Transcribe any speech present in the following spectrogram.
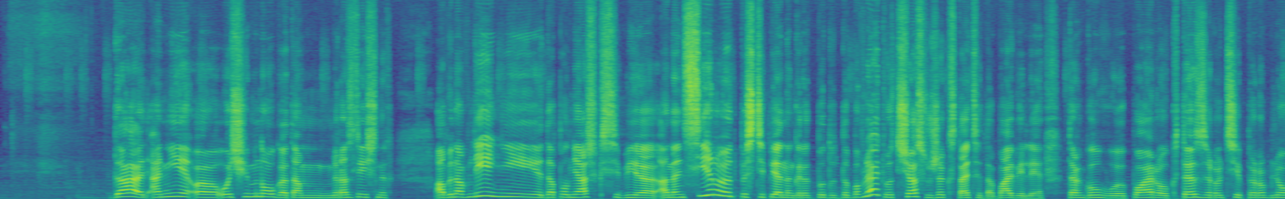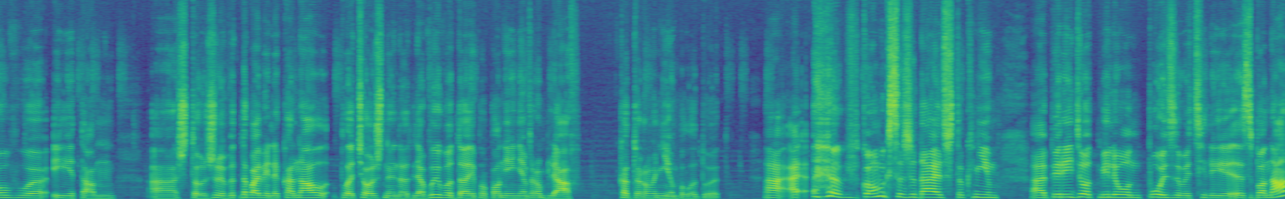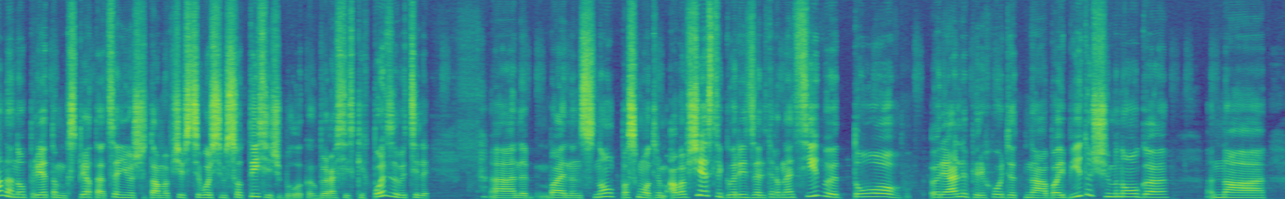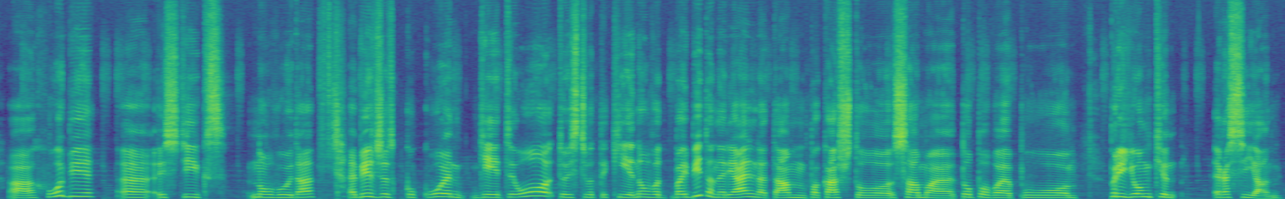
Да, они э, очень много там различных обновлений, дополняшек себе анонсируют, постепенно, говорят, будут добавлять. Вот сейчас уже, кстати, добавили торговую пару к Тезеру, типа рублевую, и там, а, что уже добавили канал платежный для вывода и пополнения в рублях, которого не было до этого. А, а, комикс ожидает, что к ним а, перейдет миллион пользователей с банана, но при этом эксперты оценивают, что там вообще всего 700 тысяч было как бы российских пользователей на Binance, но посмотрим. А вообще, если говорить за альтернативы, то реально переходят на Bybit очень много, на а, хобби а, STX, новую, да, Bidget, KuCoin, Gate.io, то есть вот такие. Ну вот Bybit, она реально там пока что самая топовая по приемке россиян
